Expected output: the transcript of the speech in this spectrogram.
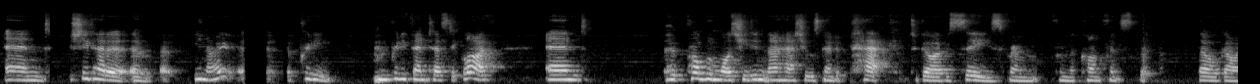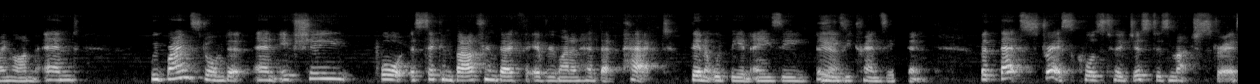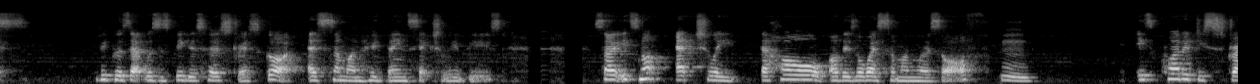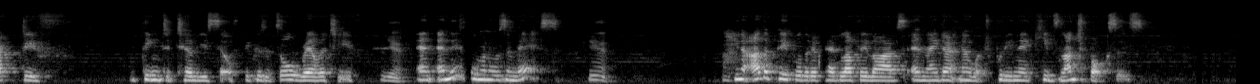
and she'd had a, a, a you know a, a pretty pretty fantastic life, and her problem was she didn't know how she was going to pack to go overseas from from the conference that they were going on, and we brainstormed it, and if she bought a second bathroom bag for everyone and had that packed, then it would be an easy an yeah. easy transition. But that stress caused her just as much stress because that was as big as her stress got as someone who'd been sexually abused. So it's not actually the whole, oh, there's always someone worse off, mm. is quite a destructive thing to tell yourself because it's all relative. Yeah. And and this woman was a mess. Yeah you know, other people that have had lovely lives and they don't know what to put in their kids' lunch boxes.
